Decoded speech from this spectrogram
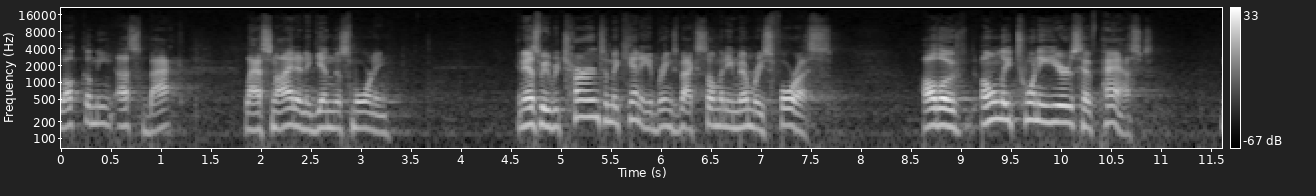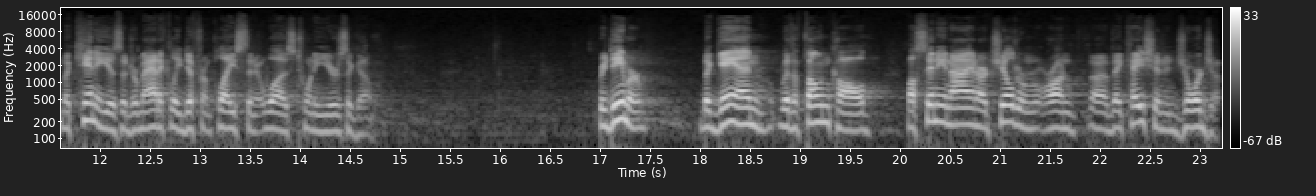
welcoming us back last night and again this morning. And as we return to McKinney, it brings back so many memories for us. Although only 20 years have passed, McKinney is a dramatically different place than it was 20 years ago. Redeemer began with a phone call while Cindy and I and our children were on uh, vacation in Georgia.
